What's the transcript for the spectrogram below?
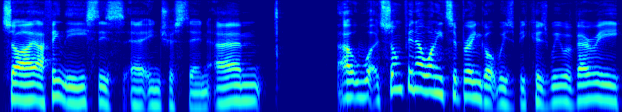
so I, I think the East is uh, interesting. Um, uh, wh- something I wanted to bring up was because we were very,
